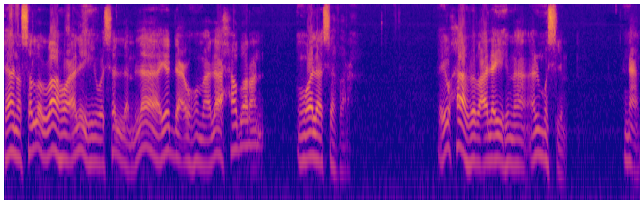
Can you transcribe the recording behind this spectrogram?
كان صلى الله عليه وسلم لا يدعهما لا حضرا ولا سفرا. فيحافظ عليهما المسلم. نعم.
